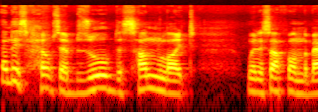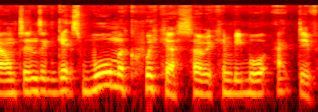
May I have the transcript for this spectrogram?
and this helps absorb the sunlight when it's up on the mountains and gets warmer quicker so it can be more active.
